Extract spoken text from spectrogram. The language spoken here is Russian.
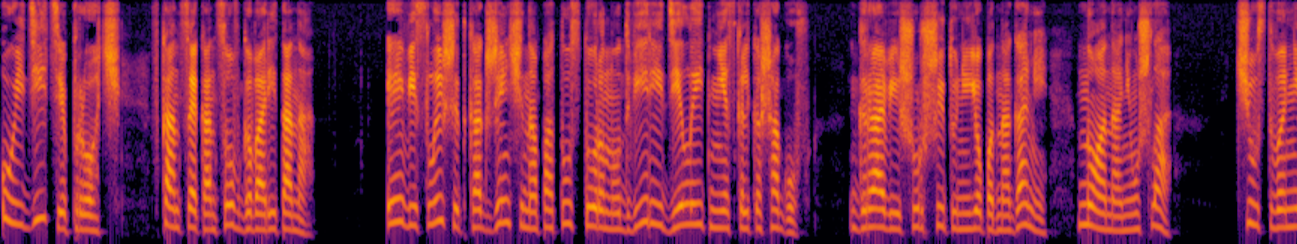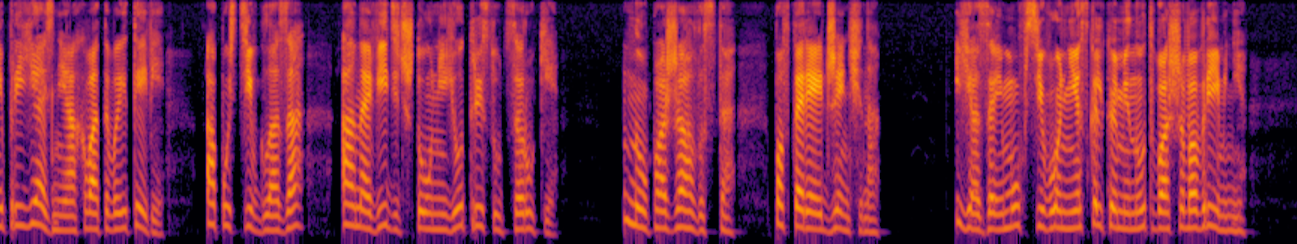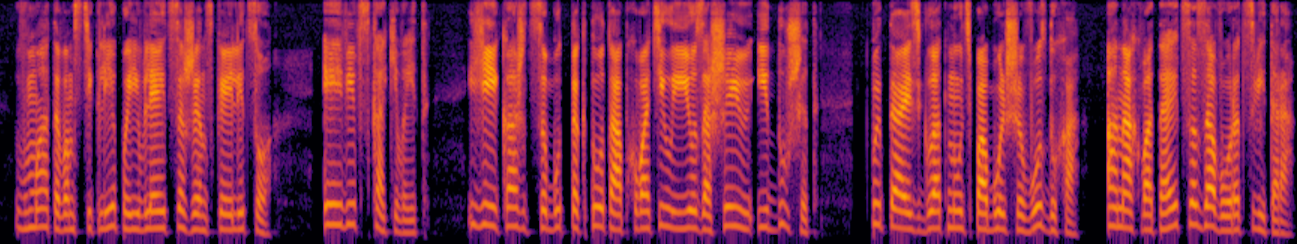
«Уйдите прочь», — в конце концов говорит она. Эви слышит, как женщина по ту сторону двери делает несколько шагов. Гравий шуршит у нее под ногами, но она не ушла. Чувство неприязни охватывает Эви — Опустив глаза, она видит, что у нее трясутся руки. «Ну, пожалуйста», — повторяет женщина. «Я займу всего несколько минут вашего времени». В матовом стекле появляется женское лицо. Эви вскакивает. Ей кажется, будто кто-то обхватил ее за шею и душит. Пытаясь глотнуть побольше воздуха, она хватается за ворот свитера.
